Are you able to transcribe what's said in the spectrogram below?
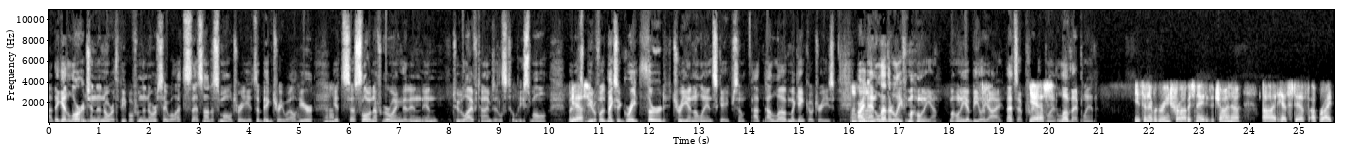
Uh, they get large in the north. People from the north say, "Well, that's that's not a small tree; it's a big tree." Well, Mm-hmm. here it's uh, slow enough growing that in in two lifetimes it'll still be small, but Yes. it's beautiful. It makes a great third tree in a landscape. So I, I love my trees. All right, Mm-hmm. and leatherleaf mahonia, mahonia bealei. That's a pretty Yes. plant. Love that plant. It's an evergreen shrub. It's native to China. Uh, it has stiff, upright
